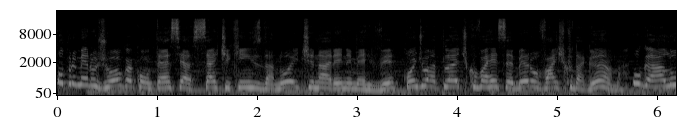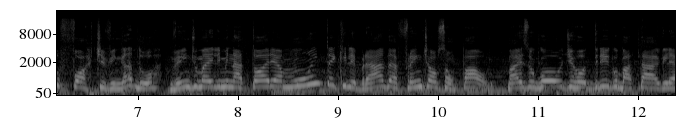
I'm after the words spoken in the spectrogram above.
O primeiro jogo acontece às 7h15 da noite na Arena MRV, onde o Atlético vai receber o Vasco da Gama. O Galo, forte vingador, vem de uma eliminatória muito equilibrada frente ao São Paulo, mas o gol de Rodrigo Bataglia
